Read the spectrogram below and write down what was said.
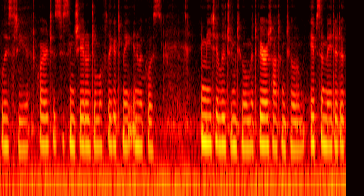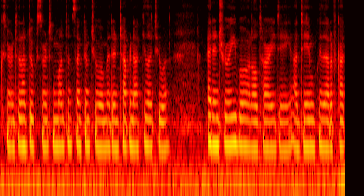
felicity, et quaritus sincero dum affligat me inimicus, imite lutum tuum et veritatem tuum, ipsum me deduxerunt et abduxerunt in montem sanctum tuum et in tabernacula tua, et intruibo ad altare Dei, ad Deum qui larificat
